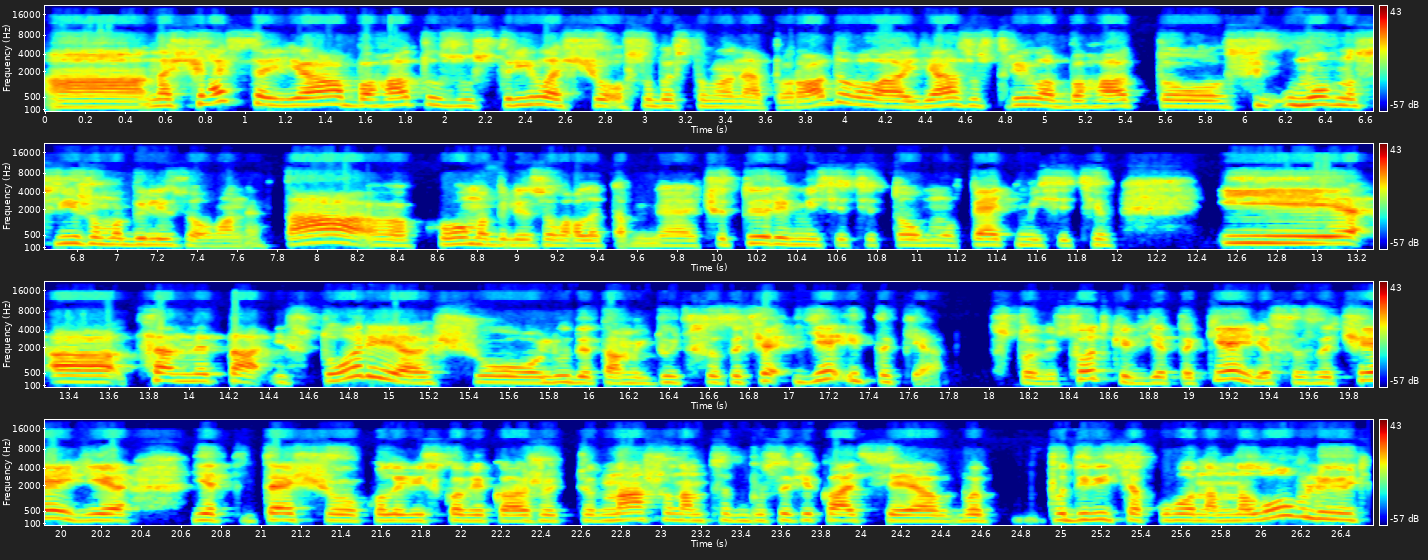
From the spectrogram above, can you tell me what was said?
А, на щастя, я багато зустріла, що особисто мене порадувала. Я зустріла багато умовно свіжо мобілізованих, та е, кого мобілізували там 4 місяці тому, 5 місяців. І а, це не та історія, що люди там йдуть в СЗЧ. Є і таке. 100% є таке, є СЗЧ, є, є те, що коли військові кажуть, нащо нам це бусифікація, ви подивіться, кого нам наловлюють,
